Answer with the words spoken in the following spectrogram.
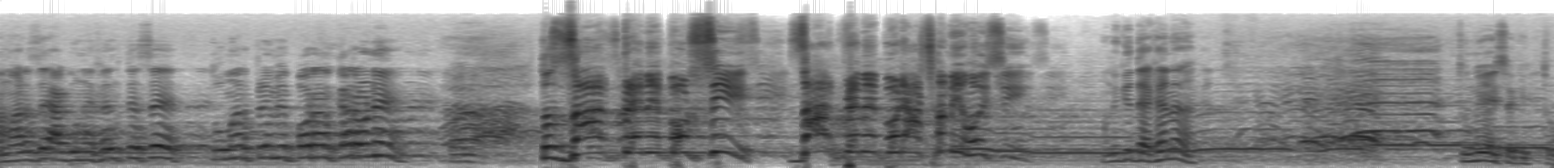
আমার যে আগুনে ফেলতেছে, তোমার প্রেমে পড়ার কারণে? তো যার প্রেমে পড়ছি আসামি হয়েছি। উনি কি দেখে না? তুমি আইসা কিন্তু।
